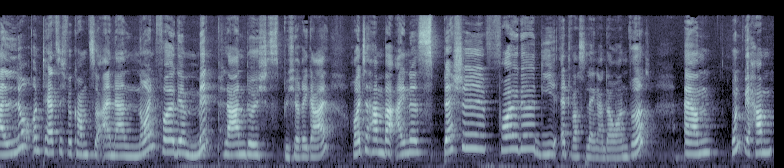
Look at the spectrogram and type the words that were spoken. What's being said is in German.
Hallo und herzlich willkommen zu einer neuen Folge mit Plan durchs Bücherregal. Heute haben wir eine Special-Folge, die etwas länger dauern wird. Ähm, und wir haben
